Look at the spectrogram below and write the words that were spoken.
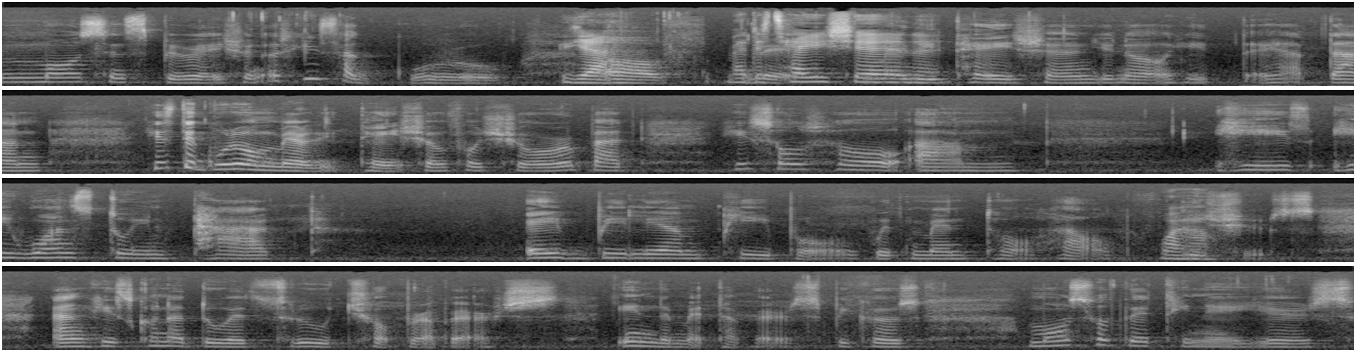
most inspirational. He's a guru Yeah. of Meditation meditation, you know, he they have done. He's the guru of meditation for sure, but he's also um, he's he wants to impact eight billion people with mental health Wow. issues, and he's gonna do it through Chopraverse in the metaverse because most of the teenagers,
